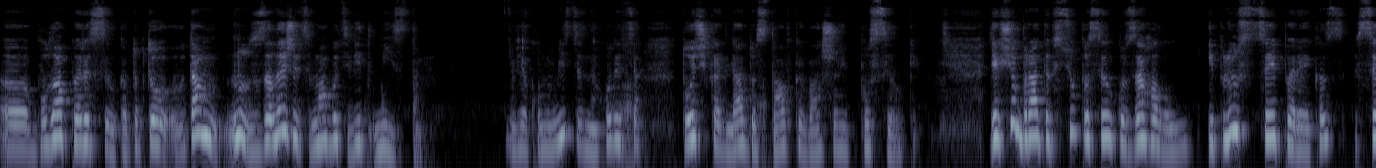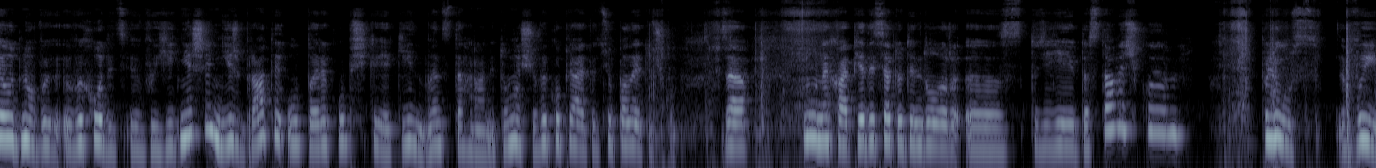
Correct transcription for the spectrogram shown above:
е, була пересилка. Тобто там ну, залежить, мабуть, від міста, в якому місті знаходиться точка для доставки вашої посилки. Якщо брати всю посилку загалом і плюс цей переказ, все одно виходить вигідніше, ніж брати у перекупщиків, які в інстаграмі. Тому що ви купляєте цю палеточку за ну, нехай 51 долар е, з тією доставочкою, плюс ви,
